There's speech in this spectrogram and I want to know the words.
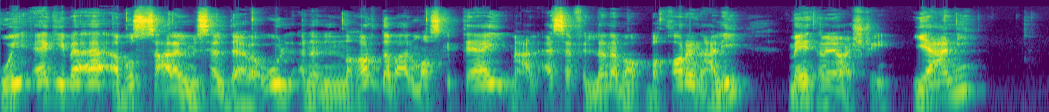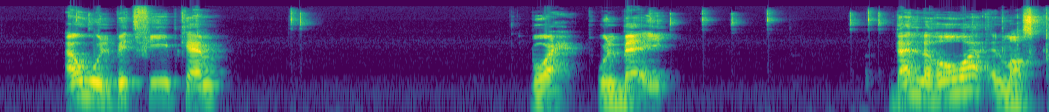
وآجي بقى أبص على المثال ده بقول أنا النهارده بقى ال mask بتاعي مع الأسف اللي أنا بقارن عليه 128 يعني أول bit فيه بكام؟ بواحد. والباقي ده اللي هو ال mask.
